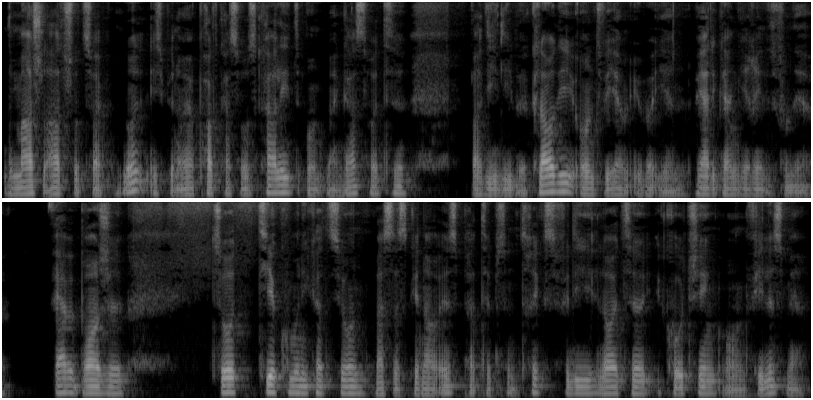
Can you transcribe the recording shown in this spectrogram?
The Martial Arts Show 2.0. Ich bin euer Podcast-Host Khalid und mein Gast heute war die liebe Claudi und wir haben über ihren Werdegang geredet von der Werbebranche zur Tierkommunikation, was das genau ist, paar Tipps und Tricks für die Leute, ihr Coaching und vieles mehr.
